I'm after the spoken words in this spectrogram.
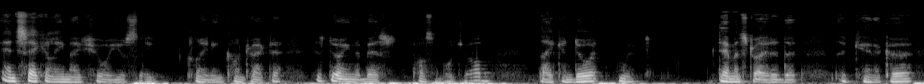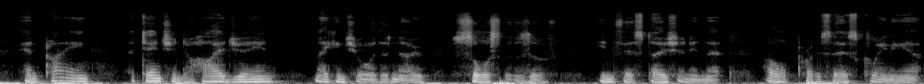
and secondly, make sure your seed cleaning contractor is doing the best possible job. They can do it. We've demonstrated that that can occur, and paying attention to hygiene, making sure there's no sources of infestation in that whole process, cleaning out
